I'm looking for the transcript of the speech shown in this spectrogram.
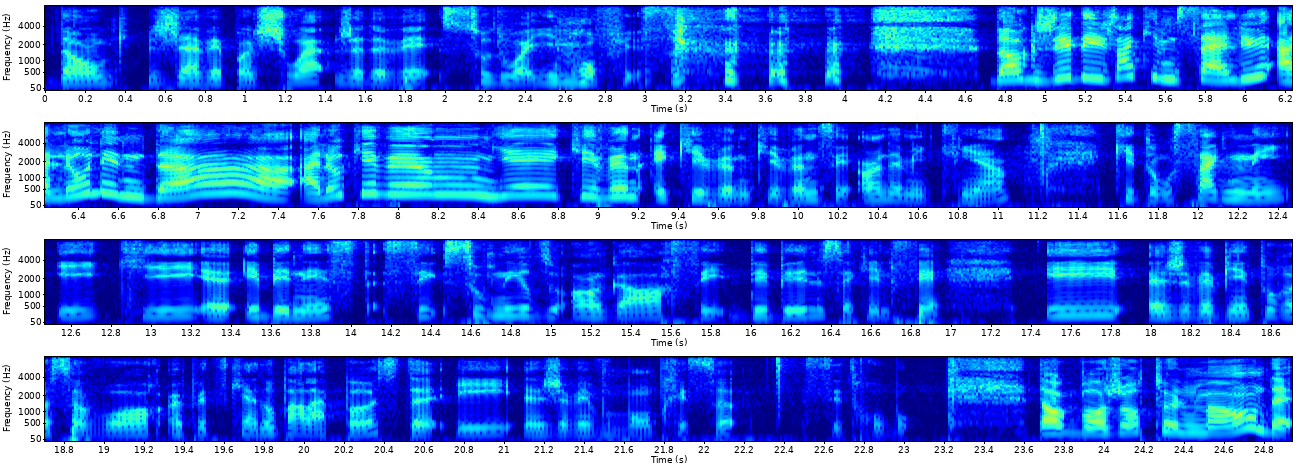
Donc, j'avais pas le choix, je devais soudoyer mon fils. Donc, j'ai des gens qui me saluent. Allô, Linda! Allô, Kevin! Yeah, Kevin! Et Kevin, Kevin, c'est un de mes clients qui est au Saguenay et qui est euh, ébéniste. C'est Souvenir du hangar. C'est débile ce qu'il fait. Et euh, je vais bientôt recevoir un petit cadeau par la poste et euh, je vais vous montrer ça c'est trop beau. Donc, bonjour tout le monde.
